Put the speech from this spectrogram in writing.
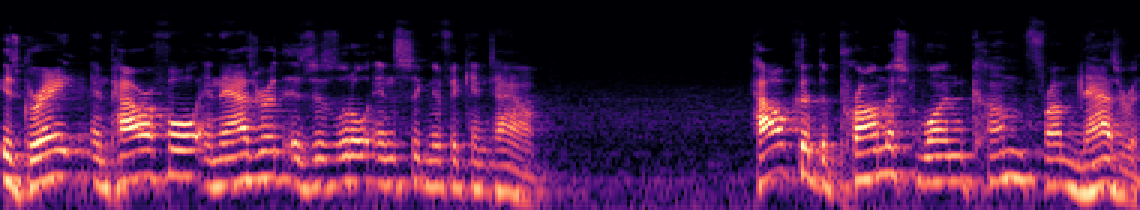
is great and powerful, and Nazareth is this little insignificant town. How could the promised one come from Nazareth?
